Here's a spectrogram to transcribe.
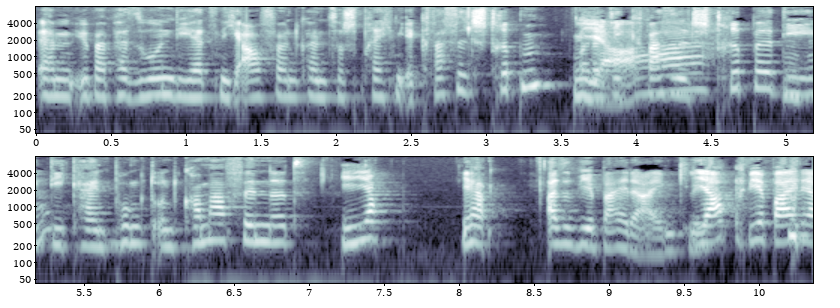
ähm, über Personen, die jetzt nicht aufhören können zu sprechen, ihr Quasselstrippen oder ja. die Quasselstrippe, die, mhm. die kein Punkt und Komma findet. Ja. Ja, also wir beide eigentlich. Ja, wir beide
